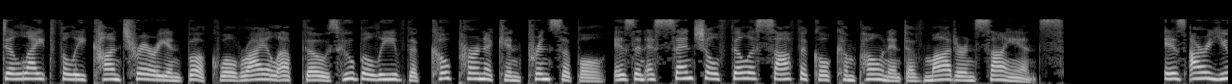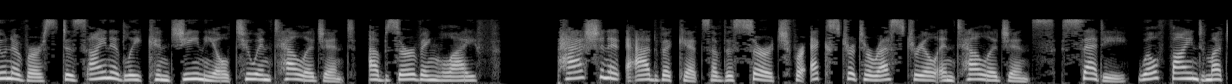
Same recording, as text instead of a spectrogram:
delightfully contrarian book will rile up those who believe the Copernican principle is an essential philosophical component of modern science. Is our universe designedly congenial to intelligent, observing life? Passionate advocates of the search for extraterrestrial intelligence SETI will find much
